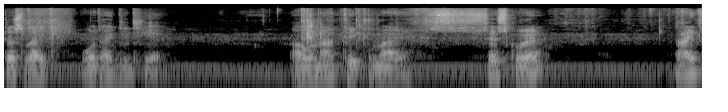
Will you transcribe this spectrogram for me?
Just like what I did here. I will now take my set square right?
